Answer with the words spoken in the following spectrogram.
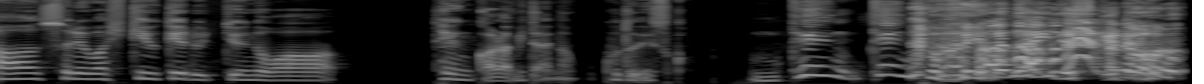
あそれは引き受けるっていうのは天からみたいなことですか？うん天天とは言わないんですけど。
